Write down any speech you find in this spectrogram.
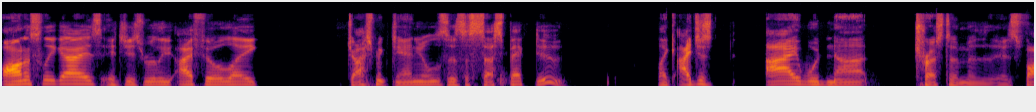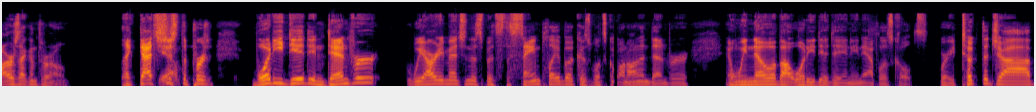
honestly guys, it just really I feel like Josh McDaniels is a suspect dude. Like I just I would not trust him as, as far as I can throw him. Like that's yeah. just the person what he did in Denver we already mentioned this, but it's the same playbook as what's going on in Denver, and we know about what he did to Indianapolis Colts, where he took the job.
